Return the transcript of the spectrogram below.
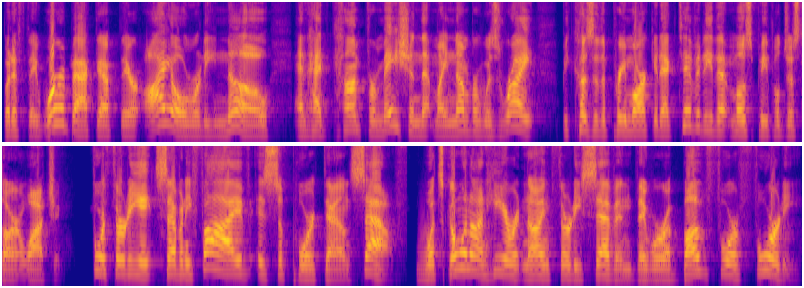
but if they were back up there, I already know and had confirmation that my number was right because of the pre market activity that most people just aren't watching. 438.75 is support down south. What's going on here at 937? They were above 440,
